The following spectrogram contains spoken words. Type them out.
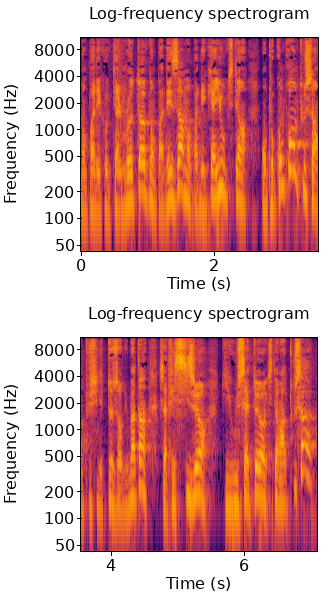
n'ont pas des cocktails Molotov, n'ont pas des armes, n'ont pas des cailloux, etc. On peut comprendre tout ça. En plus, il est 2 heures du matin, ça fait 6 heures ou 7 heures, etc. Tout ça,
